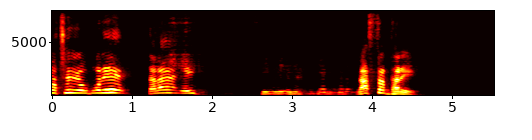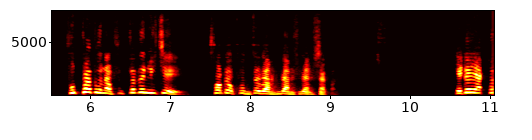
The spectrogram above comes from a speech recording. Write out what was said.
বছরের উপরে তারা এই রাস্তার ধারে, ফুটপাতও না, ফুটপাতের নিচে ছোট ক্ষুদ্র ব্যবসা করে। এটাই একটা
